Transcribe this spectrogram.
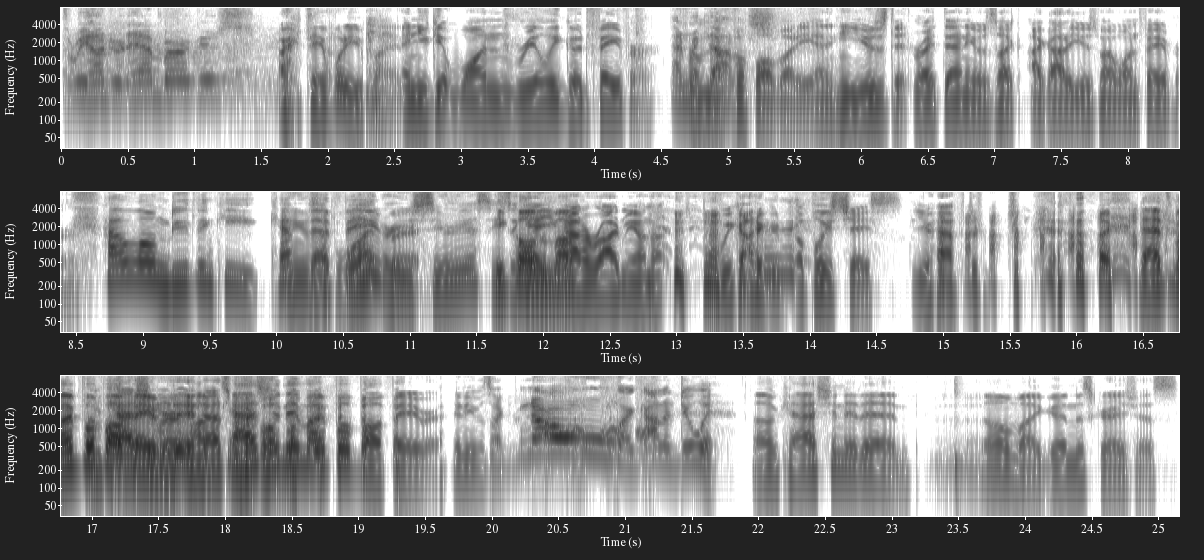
300 hamburgers. All right, Dave. What are you playing? And you get one really good favor And from that McDonald's. football buddy, and he used it right then. He was like, "I got to use my one favor." How long do you think he kept And he was that like, "What? favor? Are you serious?" He He's like, called "Yeah, him you up- got to ride me on that. we got to a police chase. You have to." That's my football cashing it favor. in. I'm That's my cashing football in my football favor. and he was like, "No, I got to do it." I'm cashing it in. Oh my goodness gracious!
